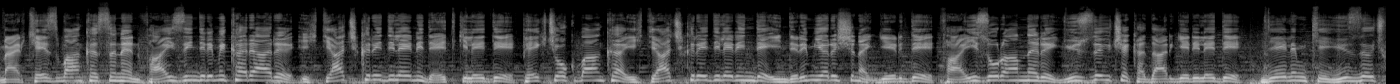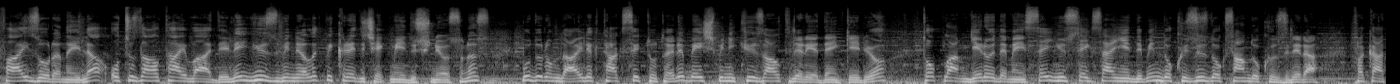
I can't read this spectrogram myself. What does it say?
Merkez Bankası'nın faiz indirimi kararı ihtiyaç kredilerini de etkiledi. Pek çok banka ihtiyaç kredilerinde indirim yarışına girdi. Faiz oranları %3'e kadar geriledi. Diyelim ki %3 faiz oranıyla 36 ay vadeli 100 bin liralık bir kredi çekmeyi düşünüyorsunuz. Bu durumda aylık taksit tutarı 5206 liraya denk geliyor. Toplam geri ödeme ise 187.999 lira. Fakat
